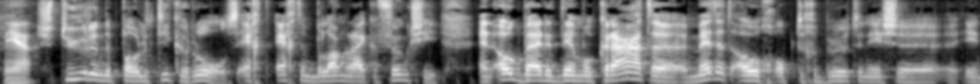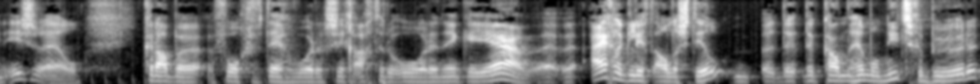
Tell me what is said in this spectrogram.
Ja, sturende politieke rol. Het is echt, echt een belangrijke functie. En ook bij de Democraten, met het oog op de gebeurtenissen in Israël, krabben volksvertegenwoordigers zich achter de oren en denken: ja, eh, eigenlijk ligt alles stil. Eh, Er, er kan helemaal niets gebeuren.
